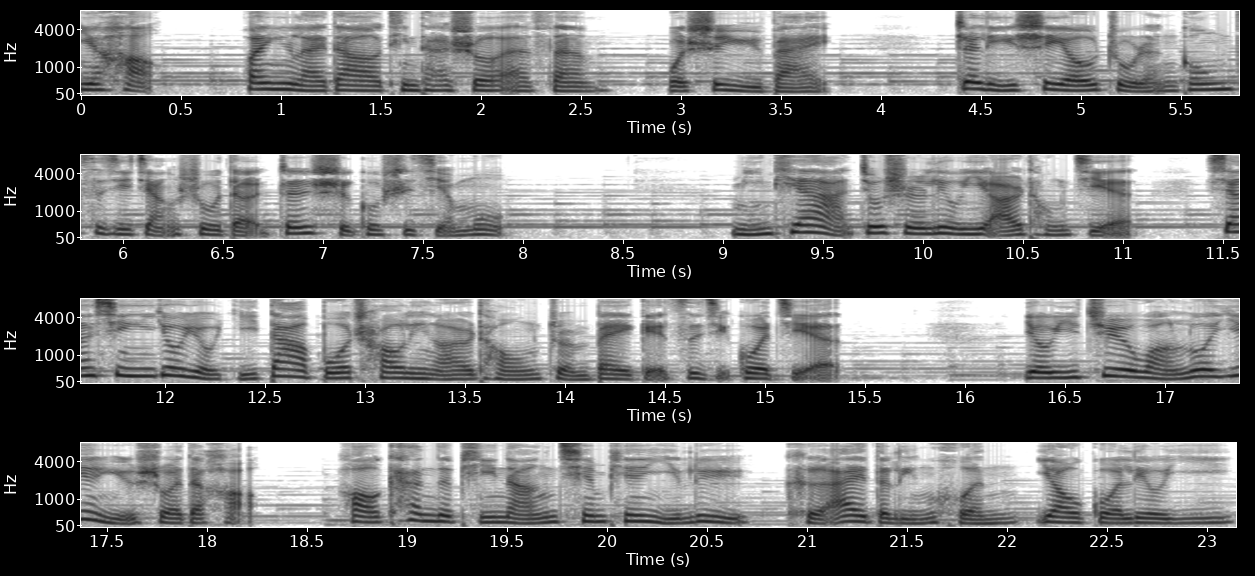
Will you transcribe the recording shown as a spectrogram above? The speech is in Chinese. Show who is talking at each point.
Speaker 1: 你好，欢迎来到听他说 FM，我是雨白，这里是由主人公自己讲述的真实故事节目。明天啊，就是六一儿童节，相信又有一大波超龄儿童准备给自己过节。有一句网络谚语说得好：“好看的皮囊千篇一律，可爱的灵魂要过六一。”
